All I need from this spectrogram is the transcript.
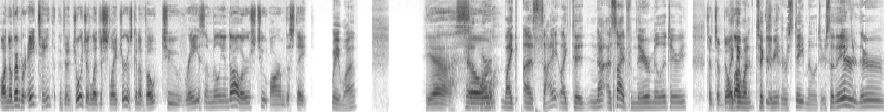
on november 18th the georgia legislature is going to vote to raise a million dollars to arm the state Wait, what? yeah so arm, like aside, like to not aside from their military, to, to build like up they want to yeah, create their state military. So they're Yeah. they're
